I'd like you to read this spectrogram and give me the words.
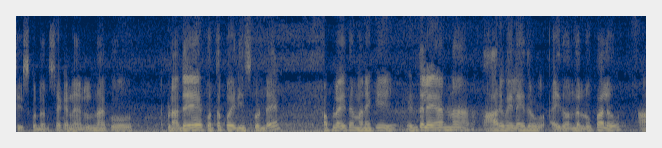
తీసుకున్నాను. సెకండ్ హ్యాండ్లో నాకు ఇప్పుడు అదే కొత్త పోయి తీసుకుంటే అప్పుడు అయితే మనకి ఎంత లేదన్నా ఆరు వేల ఐదు ఐదు వందల రూపాయలు ఆ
